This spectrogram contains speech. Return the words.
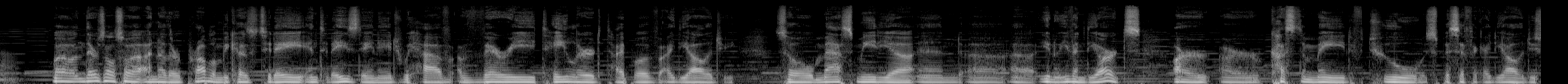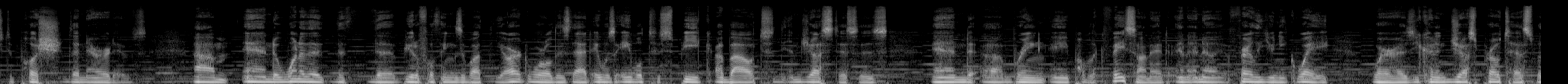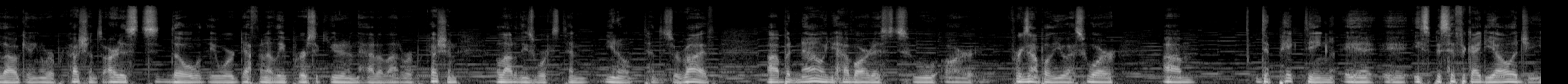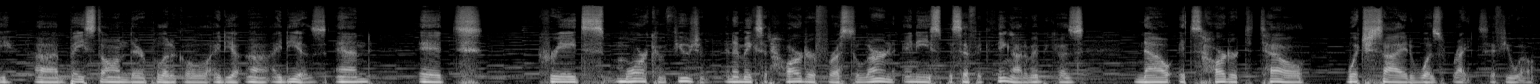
Uh, well, and there's also another problem because today, in today's day and age, we have a very tailored type of ideology. So, mass media and uh, uh, you know even the arts are are custom made to specific ideologies to push the narratives. Um, and one of the, the, the, beautiful things about the art world is that it was able to speak about the injustices and uh, bring a public face on it in, in a fairly unique way. Whereas you couldn't just protest without getting repercussions. Artists, though they were definitely persecuted and had a lot of repercussion, a lot of these works tend, you know, tend to survive. Uh, but now you have artists who are, for example, in the U.S., who are um, depicting a, a, a specific ideology uh, based on their political idea, uh, ideas, and it creates more confusion and it makes it harder for us to learn any specific thing out of it because now it's harder to tell which side was right, if you will,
